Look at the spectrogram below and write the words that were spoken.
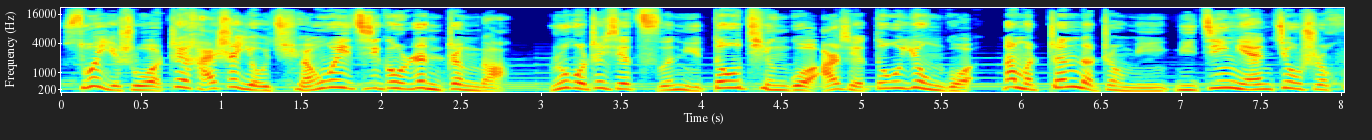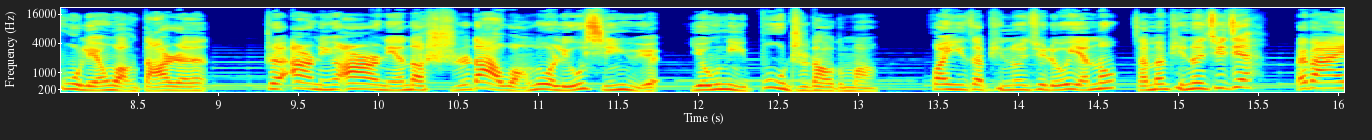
所以说，这还是有权威机构认证的。如果这些词你都听过，而且都用过，那么真的证明你今年就是互联网达人。这二零二二年的十大网络流行语有你不知道的吗？欢迎在评论区留言哦，咱们评论区见，拜拜。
